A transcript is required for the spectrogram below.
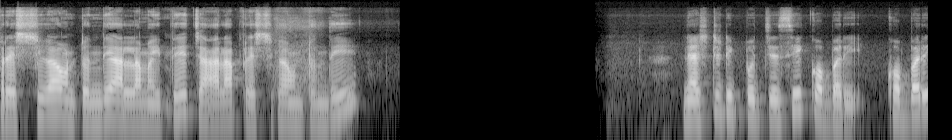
ఫ్రెష్గా ఉంటుంది అల్లం అయితే చాలా ఫ్రెష్గా ఉంటుంది. నెక్స్ట్ టిప్ వచ్చేసి కొబ్బరి. కొబ్బరి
